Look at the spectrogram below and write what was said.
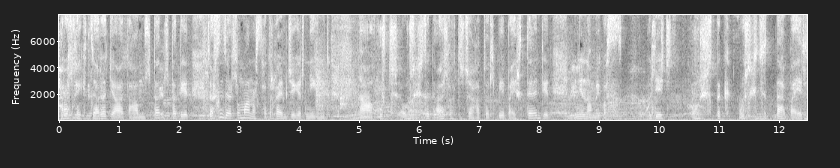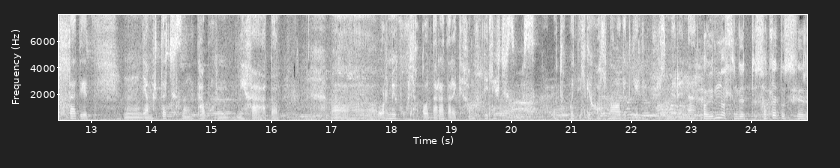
харуулахыг зориод яваад байгаа юм л да. Тэгээд зорьсон зорилго маань бас тодорхой хэмжээгээр нийгэмд хүрч уншигчдад ойлгогдож байгаад бол би баяртай. Тэгээд миний номыг бас хүлээж уншдаг уншигчдаа баярлалаа. Тэгээд ямар тач гэсэн та бүхнийхээ одоо урмыг хуглахгүй дараа дараагийнхаа бүтээлийг ч гэсэн бас утгагүй дэлгэх болно гэдгийг хэлмээр байна. Ер нь бол ингээд судлаад үзэхээр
